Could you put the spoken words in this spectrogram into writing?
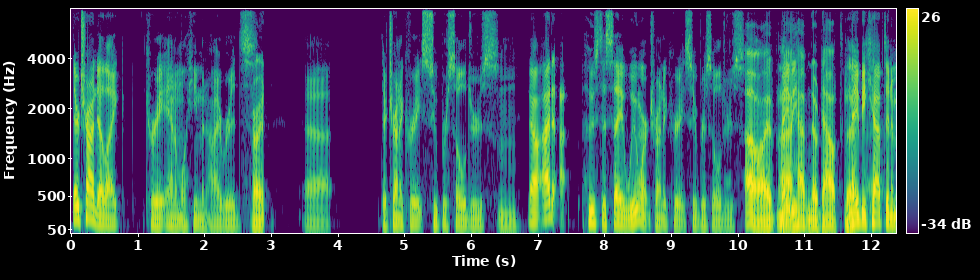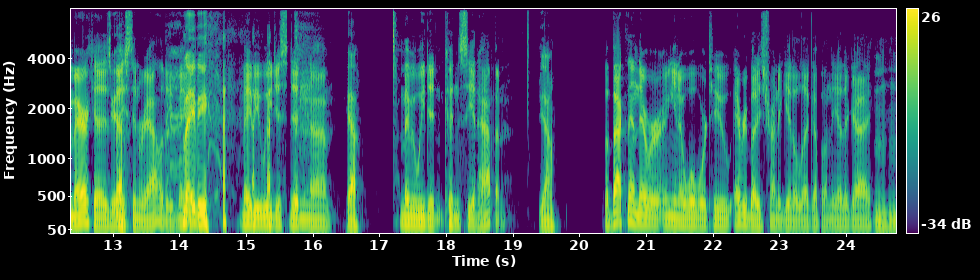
they're trying to like create animal human hybrids Right. uh, they're trying to create super soldiers. Mhm. Now, I, I- who's to say we weren't trying to create super soldiers? Oh, I, I Maybe- have no doubt that maybe Captain America is Yeah. based in reality. Maybe, maybe. maybe we just didn't. Uh, yeah. Maybe we didn't couldn't see it happen. Yeah. But back then, there were you know World War II. Everybody's trying to get a leg up on the other guy. hmm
